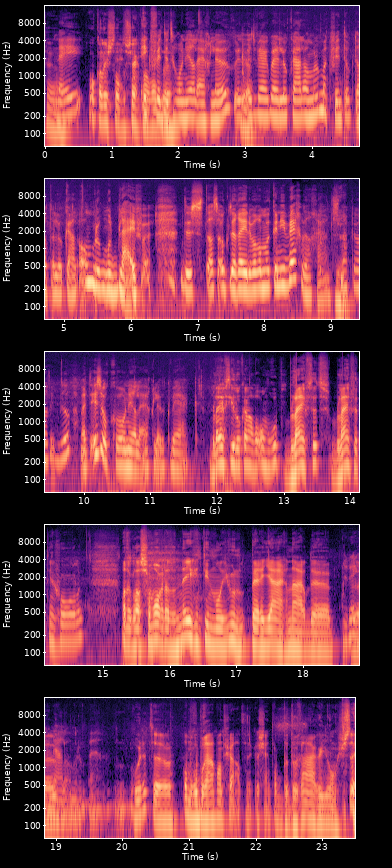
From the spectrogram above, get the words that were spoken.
Eh, Nee, Ook al is het op de, zeg maar, ik vind de- het gewoon heel erg leuk, het, Ja. het werk bij de lokale omroep. Maar ik vind ook dat de lokale omroep moet blijven. Dus dat is ook de reden waarom ik er niet weg wil gaan. Snap je wat ik bedoel? Maar het is ook gewoon heel erg leuk werk. Blijft die lokale omroep? Blijft het? Blijft het in Goorlen? Want ik las vanmorgen dat er 19 miljoen per jaar naar de... De regionale eh, omroep. Hoe heet het? eh, Omroep Brabant gaat. Dat zijn toch bedragen, jongens. Eh,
